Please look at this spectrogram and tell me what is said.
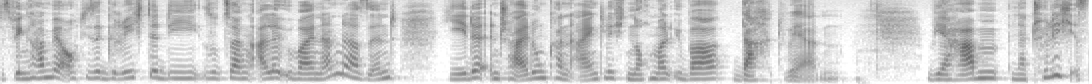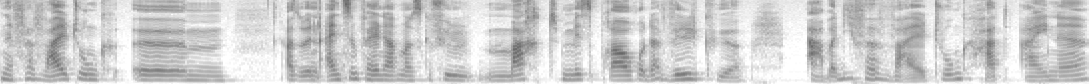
Deswegen haben wir auch diese Gerichte, die sozusagen alle übereinander sind. Jede Entscheidung kann eigentlich nochmal überdacht werden. Wir haben, natürlich ist eine Verwaltung, ähm, also in Einzelfällen hat man das Gefühl, Macht, Missbrauch oder Willkür. Aber die Verwaltung hat eine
